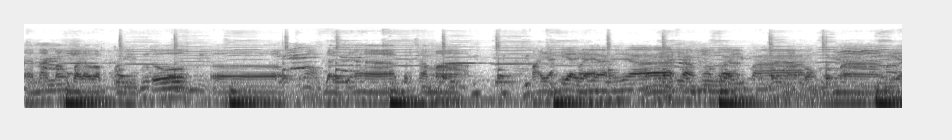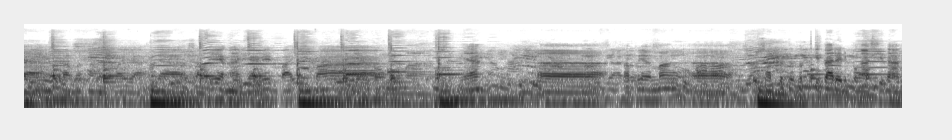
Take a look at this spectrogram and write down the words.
Dan memang pada waktu itu eh, belajar bersama Pak Yahya ya. Pak Yahya, sama Pak Imam. sama Kong Imam ya. Sama-sama Pak Yahya. Tapi yang ngajarin Pak ya Imam Kong Imam ya. Eh, tapi memang eh, pusat tetap kita ada di pengasinan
